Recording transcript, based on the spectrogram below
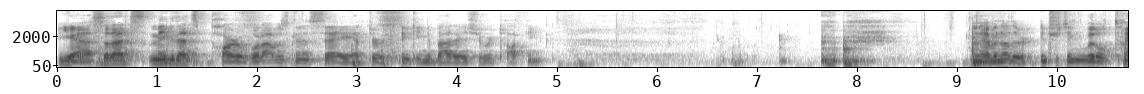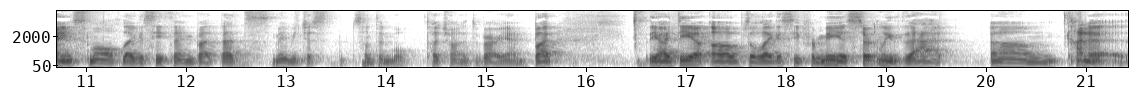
Yeah, so that's maybe that's part of what I was going to say after thinking about it as you were talking. and I have another interesting little tiny small legacy thing, but that's maybe just something we'll touch on at the very end. But the idea of the legacy for me is certainly that um, kind of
